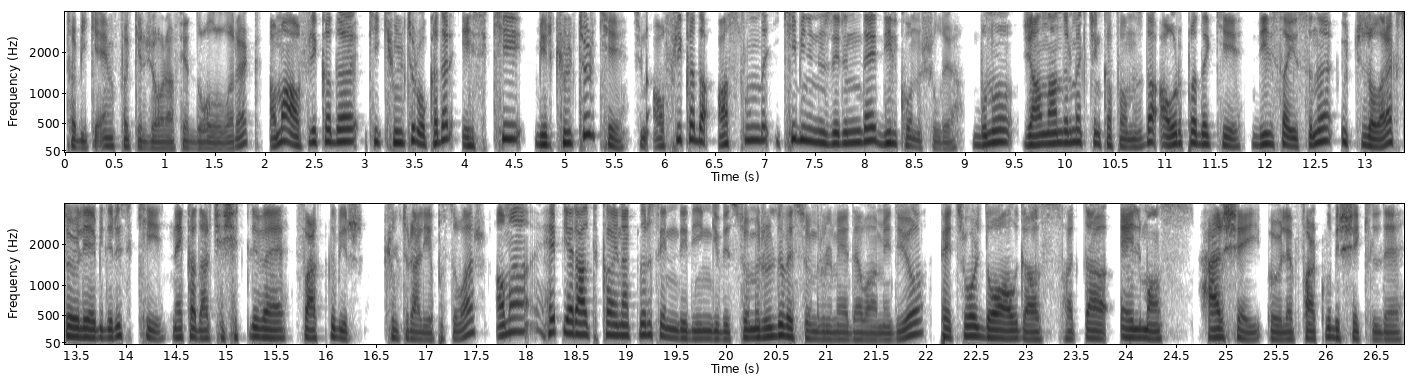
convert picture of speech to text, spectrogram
Tabii ki en fakir coğrafya doğal olarak. Ama Afrika'daki kültür o kadar eski bir kültür ki. Şimdi Afrika'da aslında 2000'in üzerinde dil konuşuluyor. Bunu canlandırmak için kafamızda Avrupa'daki dil sayısını 300 olarak söyleyebiliriz ki ne kadar çeşitli ve farklı bir kültürel yapısı var. Ama hep yeraltı kaynakları senin dediğin gibi sömürüldü ve sömürülmeye devam ediyor. Petrol, doğalgaz, hatta elmas, her şey böyle farklı bir şekilde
